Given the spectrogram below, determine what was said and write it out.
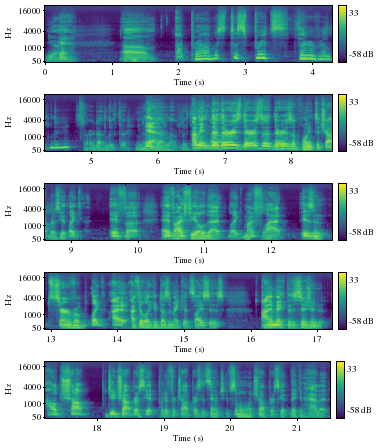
you are. yeah I promise to spritz thoroughly. Sorry, that Luther. You know, Yeah, gotta love Luther. I mean, there, there is there is a there is a point to chop brisket. Like if uh if I feel that like my flat isn't servable, like I I feel like it doesn't make good slices, I make the decision. I'll chop do chop brisket, put it for chop brisket sandwich. If someone wants chop brisket, they can have it,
